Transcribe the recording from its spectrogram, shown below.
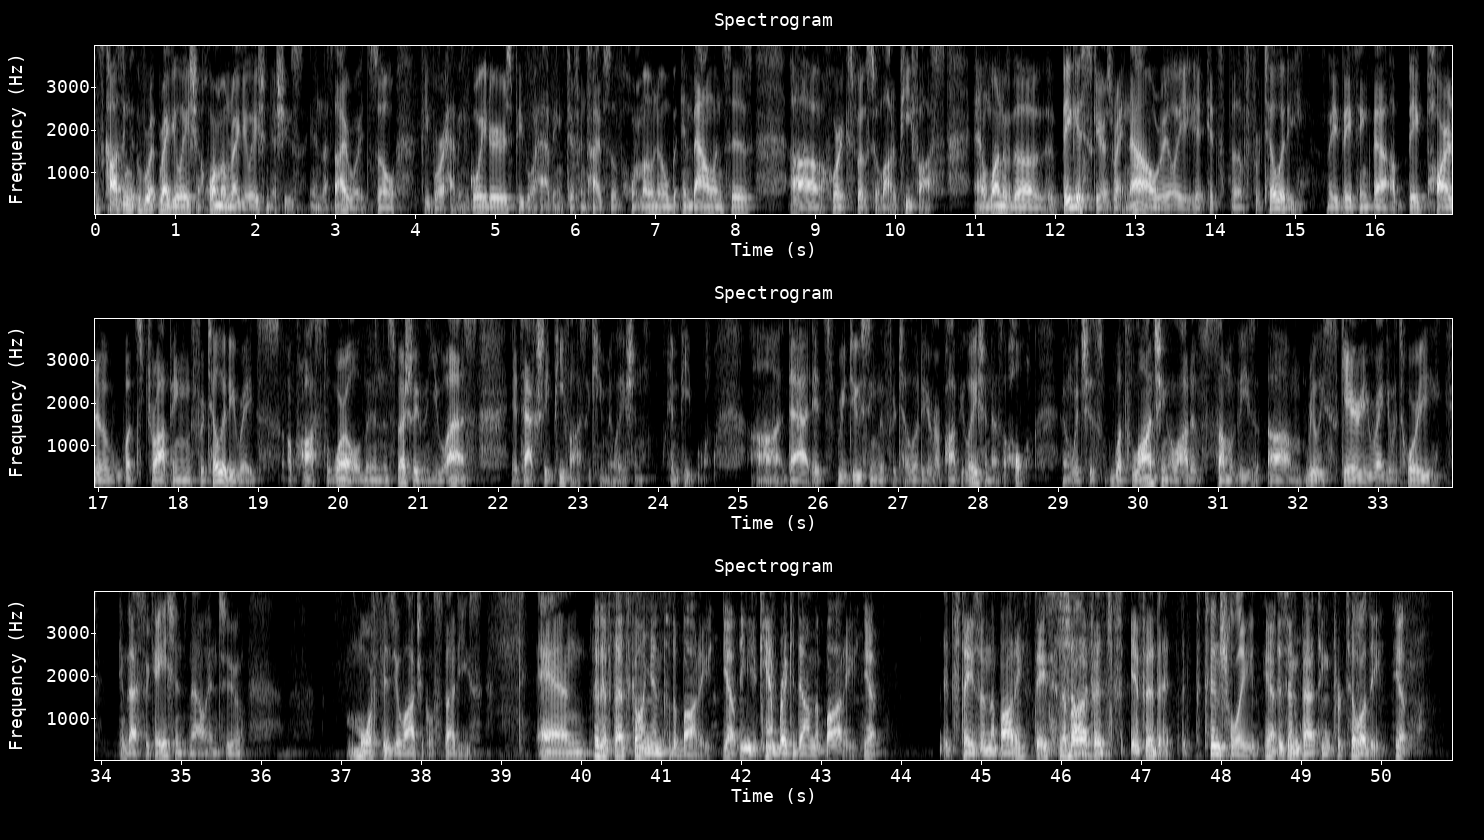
it's causing re- regulation, hormone regulation issues in the thyroid. So people are having goiters, people are having different types of hormonal imbalances uh, who are exposed to a lot of PFAS. And one of the biggest scares right now, really, it, it's the fertility. They, they think that a big part of what's dropping fertility rates across the world, and especially in the US, it's actually PFAS accumulation in people uh, that it's reducing the fertility of our population as a whole, and which is what's launching a lot of some of these um, really scary regulatory investigations now into more physiological studies. And And if that's going into the body, Yep. and you can't break it down the body, yep, it stays in the body. Stays in the so body. if it's if it potentially Yeah. is impacting fertility, yep.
